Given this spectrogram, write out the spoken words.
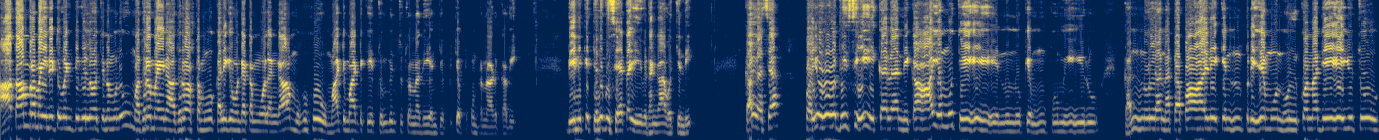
ఆ తామ్రమైనటువంటి విలోచనములు మధురమైన అధురోష్టము కలిగి ఉండటం మూలంగా ముహుహు మాటి మాటికి చుంబించుచున్నది అని చెప్పి చెప్పుకుంటున్నాడు కవి. దీనికి తెలుగు సేత ఈ విధంగా వచ్చింది. కలశ పయోధి సీకర నికాయము చేను కెంపు మీరు. కన్నుల నటపాళికిన్ ప్రియము నుల్కొనజేయుచు.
